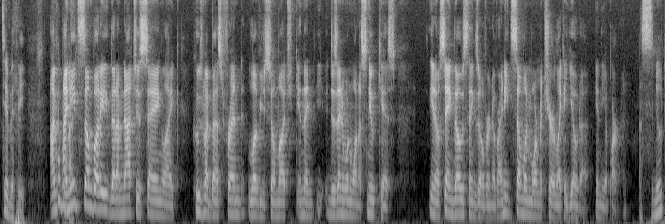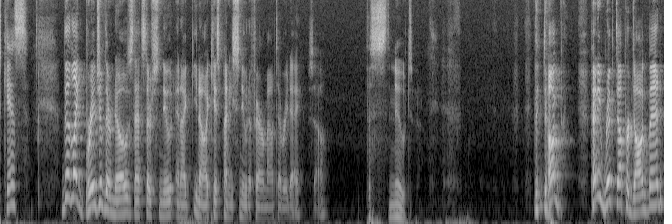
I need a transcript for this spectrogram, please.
Timothy. I'm, I need somebody that I'm not just saying like, "Who's my best friend? Love you so much," and then does anyone want a snoot kiss? You know, saying those things over and over. I need someone more mature, like a Yoda, in the apartment. A snoot kiss? The like bridge of their nose, that's their snoot, and I, you know, I kiss Penny's snoot a fair amount every day. So The snoot. the dog, Penny ripped up her dog bed.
